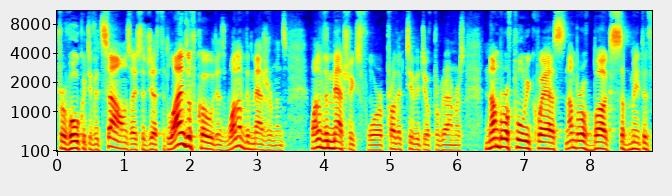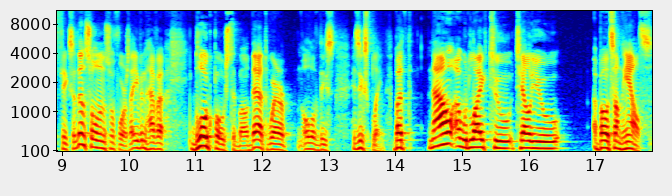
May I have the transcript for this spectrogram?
provocative it sounds, I suggested lines of code as one of the measurements, one of the metrics for productivity of programmers, number of pull requests, number of bugs submitted, fixed, and so on and so forth. I even have a blog post about that where all of this is explained. But now I would like to tell you about something else,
